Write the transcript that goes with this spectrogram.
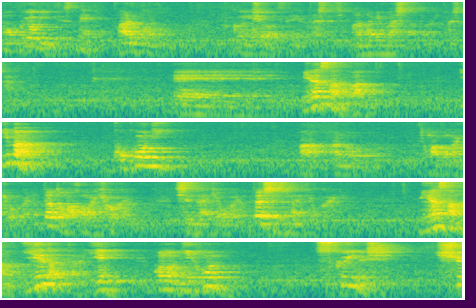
木曜日にですねマルコの福音書をですね私たち学びましたとありました、えー、皆さんは今ここにまああの苫小牧教会だったら苫小牧教会静内教会だったら静内教会。皆さんの家だったら家にこの日本に救い主主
